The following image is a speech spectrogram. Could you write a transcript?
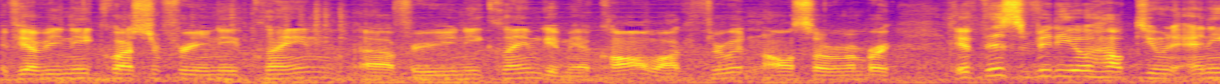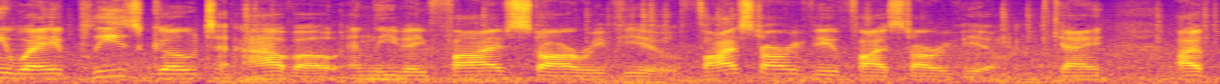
if you have a unique question for your unique claim, uh, for your unique claim, give me a call, walk through it, and also remember, if this video helped you in any way, please go to Avvo and leave a five-star review. Five-star review, five-star review, okay? I've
